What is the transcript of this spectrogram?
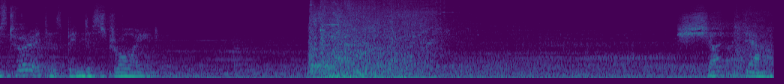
Team's turret has been destroyed. Shut down.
